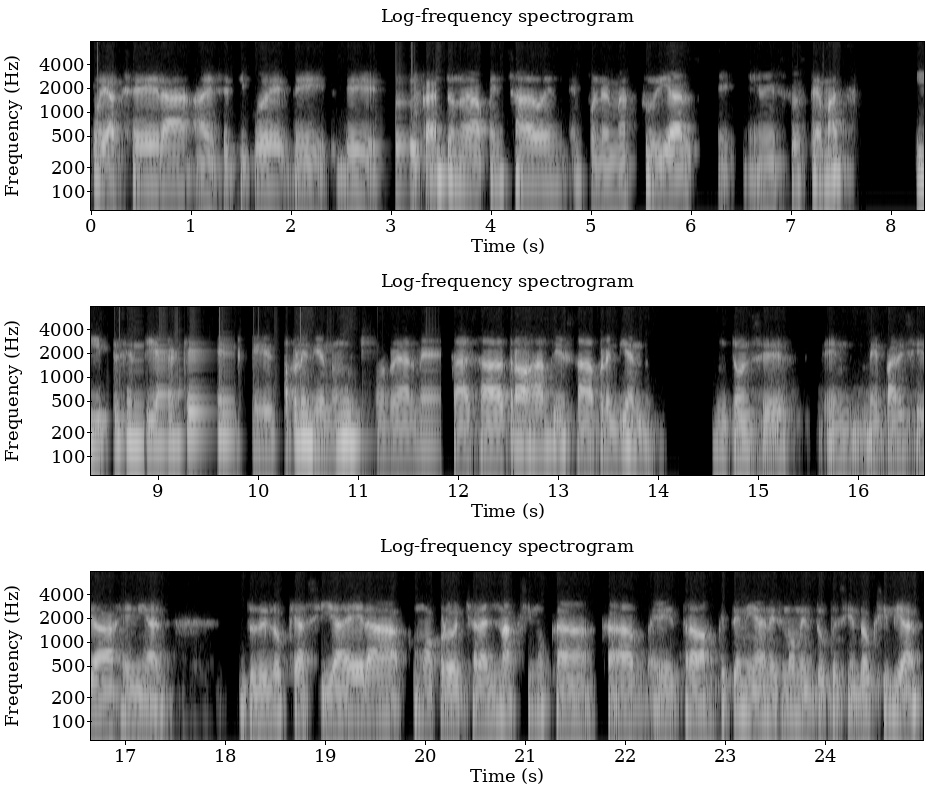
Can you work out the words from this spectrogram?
podía acceder a, a ese tipo de, de, de, educación. No había pensado en, en ponerme a estudiar eh, en estos temas y pues sentía que, estaba aprendiendo mucho, realmente estaba trabajando y estaba aprendiendo. Entonces me parecía genial. Entonces lo que hacía era como aprovechar al máximo cada, cada eh, trabajo que tenía en ese momento, pues siendo auxiliar.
